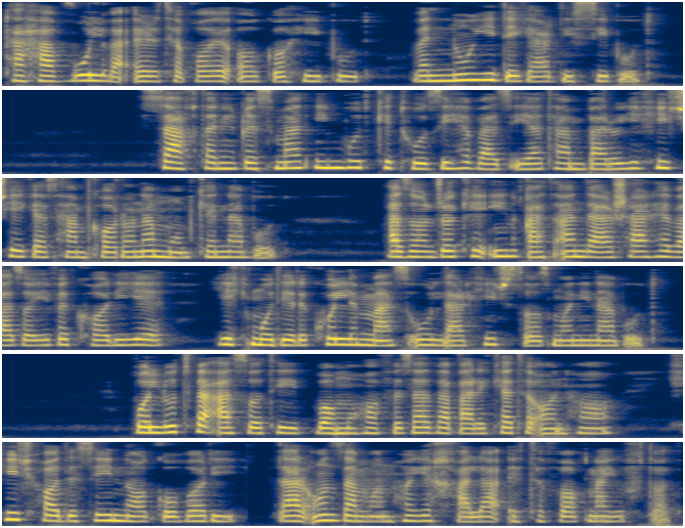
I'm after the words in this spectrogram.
تحول و ارتقاء آگاهی بود و نوعی دگردیسی بود. سختترین قسمت این بود که توضیح وضعیتم برای هیچ یک از همکارانم ممکن نبود. از آنجا که این قطعا در شرح وظایف کاری یک مدیر کل مسئول در هیچ سازمانی نبود. با لطف اساتید با محافظت و برکت آنها هیچ حادثه ناگواری در آن زمانهای خلع اتفاق نیفتاد.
